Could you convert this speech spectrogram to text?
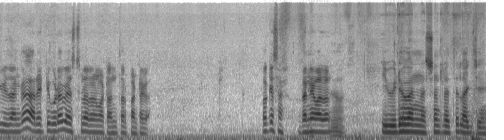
ఈ విధంగా అరటి కూడా వేస్తున్నారు అనమాట అంతర్ పంటగా. ఓకే సార్ ధన్యవాదాలు. ఈ వీడియో కానీ నచ్చినట్లయితే లైక్ చేయండి.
